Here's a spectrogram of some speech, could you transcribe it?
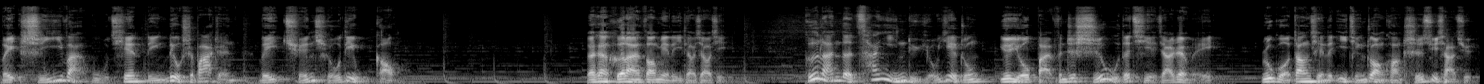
为十一万五千零六十八人，为全球第五高。来看荷兰方面的一条消息，荷兰的餐饮旅游业中约有百分之十五的企业家认为，如果当前的疫情状况持续下去，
